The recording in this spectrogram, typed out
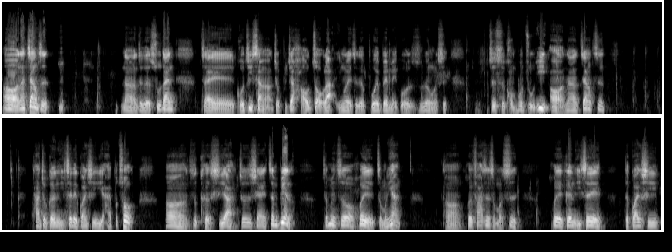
哦，那这样子，那这个苏丹在国际上啊就比较好走了，因为这个不会被美国认为是支持恐怖主义哦，那这样子。他就跟以色列关系也还不错，哦，只可惜啊，就是现在政变了，政变之后会怎么样？哦，会发生什么事？会跟以色列的关系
